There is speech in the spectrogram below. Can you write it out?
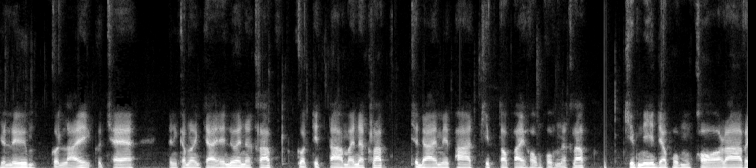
อย่าลืมกดไลค์กดแชร์ เป็นกำลังใจให้ด้วยนะครับ กดติดตามไว้นะครับ จะได้ไม่พลาดคลิปต่อไปของผมนะครับ คลิปนี้เดี๋ยวผมขอลาไป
